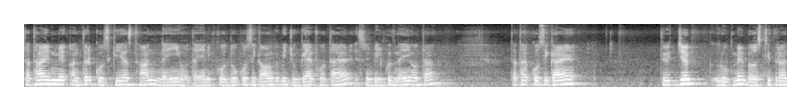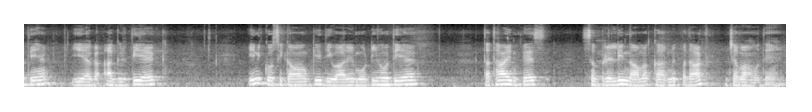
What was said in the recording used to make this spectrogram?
तथा इनमें अंतर कोशिकीय स्थान नहीं होता, यानी को दो कोशिकाओं के बीच जो गैप होता है, इसमें बिल्कुल नहीं होता तथा कोशिकाएँ त्रिज्यक रूप में व्यवस्थित रहती हैं। ये आकृति एक। इन कोशिकाओं की दीवारें मोटी होती है तथा इन पे सब्रेलिन नामक कार्बनिक पदार्थ जमा होते हैं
